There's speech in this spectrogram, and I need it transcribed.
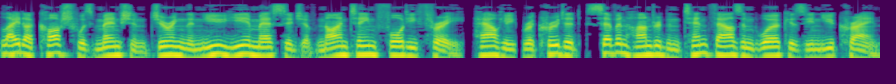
Later Koch was mentioned during the New Year message of 1943, how he recruited 710,000 workers in Ukraine.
